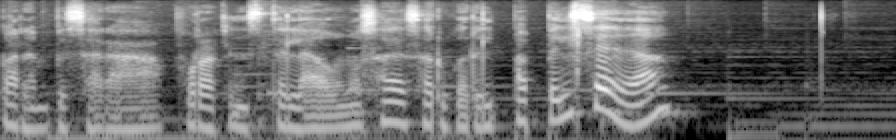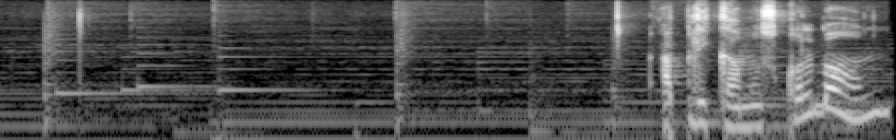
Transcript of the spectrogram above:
para empezar a forrar en este lado. Vamos a desarrugar el papel seda. Aplicamos colbón.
